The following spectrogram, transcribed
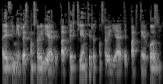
a, definir responsabilidades de parte del cliente y responsabilidades de parte de hosting.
